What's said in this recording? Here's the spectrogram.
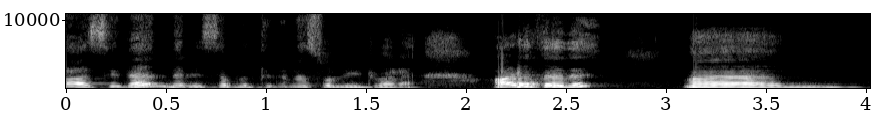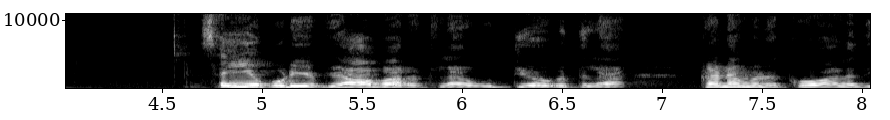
ராசி தான் இந்த ரிஷபத்துக்கு நான் சொல்லிட்டு வரேன். அடுத்தது செய்யக்கூடிய வியாபாரத்தில் உத்தியோகத்தில் கணவனுக்கோ அல்லது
